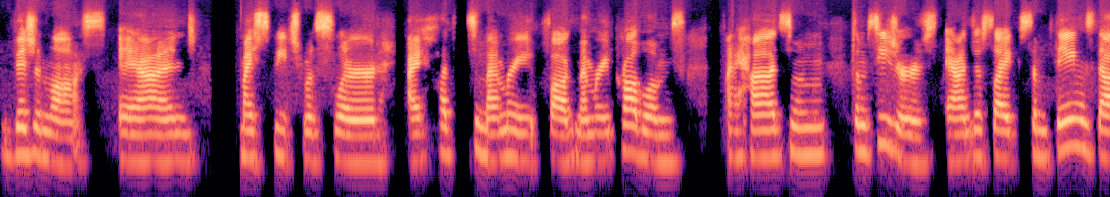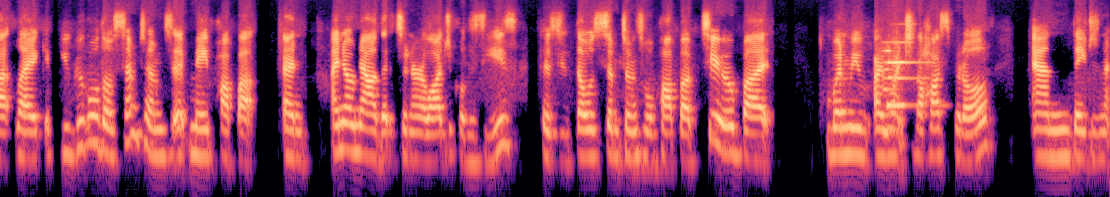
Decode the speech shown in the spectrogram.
vision loss and my speech was slurred. I had some memory fog, memory problems. I had some some seizures and just like some things that like if you google those symptoms it may pop up. And i know now that it's a neurological disease because those symptoms will pop up too but when we i went to the hospital and they did an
